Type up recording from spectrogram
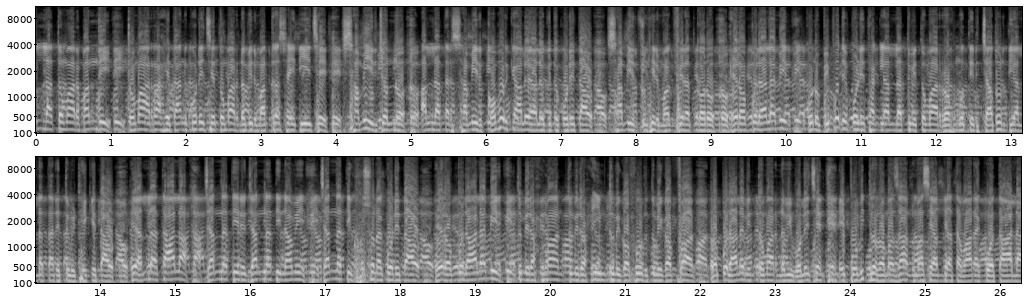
আল্লাহ তোমার বান্দি তোমার রাহে দান করেছে তোমার নবীর মাদ্রাসায় দিয়েছে। স্বামীর জন্য আল্লাহ তার স্বামীর কবরকে আলোয় আলোকিত করে দাও। স্বামীর রুহির মাগফিরাত করো। হে রব্বুল আলামিন কোনো বিপদে পড়ে থাকলে আল্লাহ তুমি তোমার রহমতের চাদর দিয়ে আল্লাহ তারে তুমি ঢেকে দাও। হে আল্লাহ তাআলা জান্নাতের জান্নাতি নামে জান্নাতি ঘোষণা করে দাও। হে রব্বুল আলামিন তুমি রহমান, তুমি রহিম, তুমি গফুর, তুমি গফফার। রব্বুল আলামিন তোমার নবী বলেছেন, এই পবিত্র রমজান মাসে আল্লাহ তাবারাক ওয়া তাআলা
